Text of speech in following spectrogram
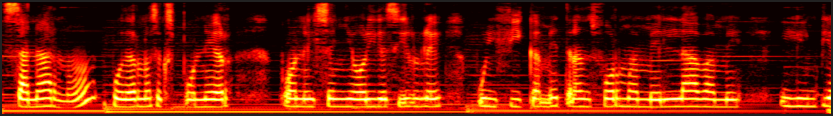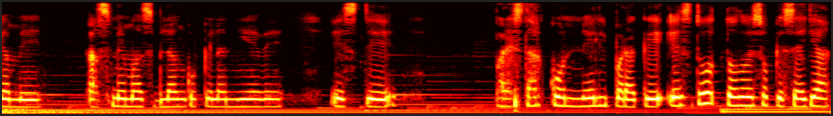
sanar, ¿no? Podernos exponer con el Señor y decirle, purifícame, transfórmame, lávame, límpiame, hazme más blanco que la nieve, este, para estar con Él y para que esto, todo eso que se haya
